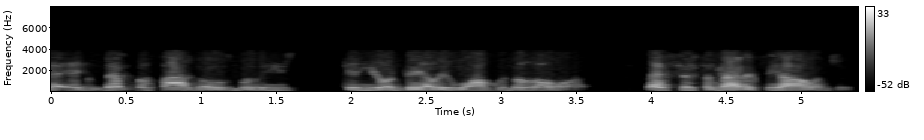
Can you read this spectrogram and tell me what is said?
to exemplify those beliefs in your daily walk with the Lord. That's systematic theology.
